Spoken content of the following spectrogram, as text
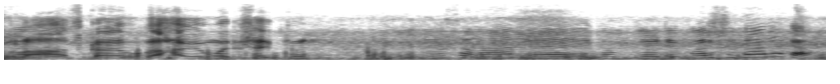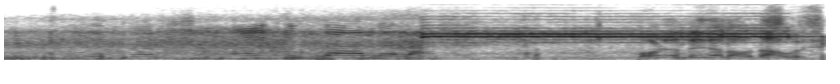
तुला आज काय उगा हवेमध्येच आहे तू? किती दिवसानं आणलंय. कंप्लीट एक वर्ष झालं का? बॉर्डर लय झाला होता दहा वर्ष.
